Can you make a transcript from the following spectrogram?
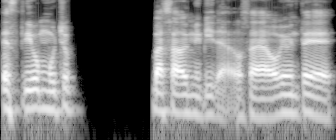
escribo mucho basado en mi vida. O sea, obviamente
